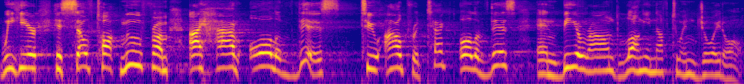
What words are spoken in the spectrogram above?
We hear his self talk move from, I have all of this, to, I'll protect all of this and be around long enough to enjoy it all.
